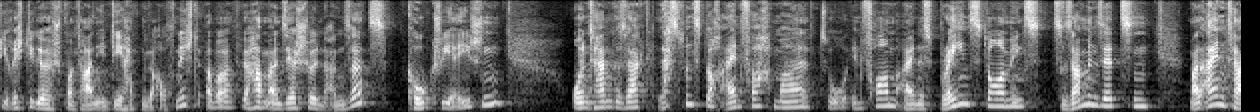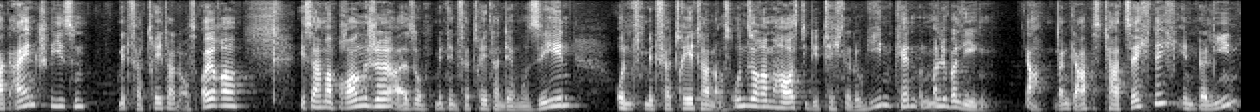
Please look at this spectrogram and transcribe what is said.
die richtige spontane Idee hatten wir auch nicht, aber wir haben einen sehr schönen Ansatz, Co-Creation, und haben gesagt, lasst uns doch einfach mal so in Form eines Brainstormings zusammensetzen, mal einen Tag einschließen mit Vertretern aus eurer ich sage mal, Branche, also mit den Vertretern der Museen und mit Vertretern aus unserem Haus, die die Technologien kennen und mal überlegen. Ja, dann gab es tatsächlich in Berlin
